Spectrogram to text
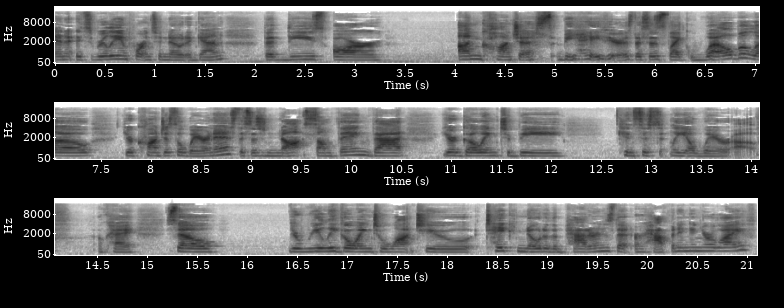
And it's really important to note again that these are unconscious behaviors. This is like well below your conscious awareness. This is not something that you're going to be consistently aware of. Okay. So you're really going to want to take note of the patterns that are happening in your life.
